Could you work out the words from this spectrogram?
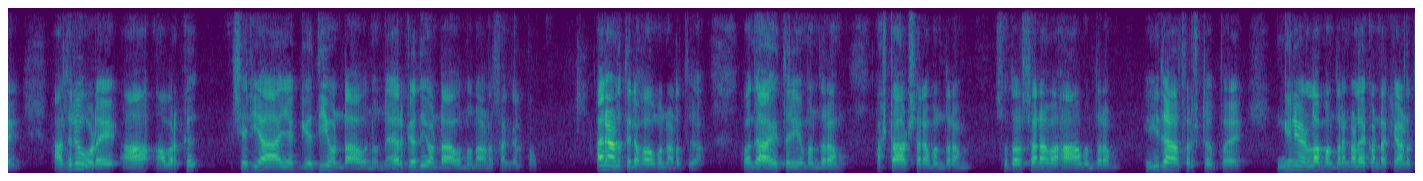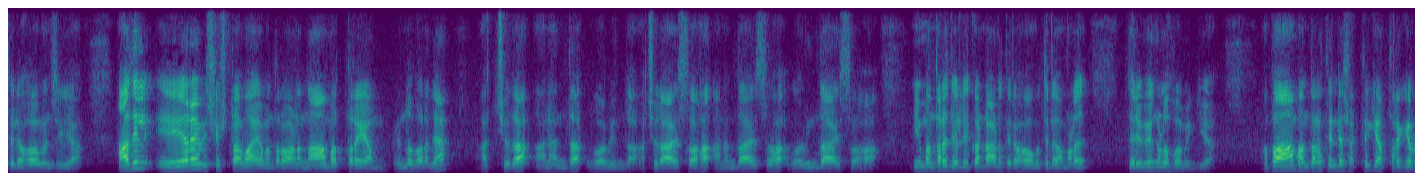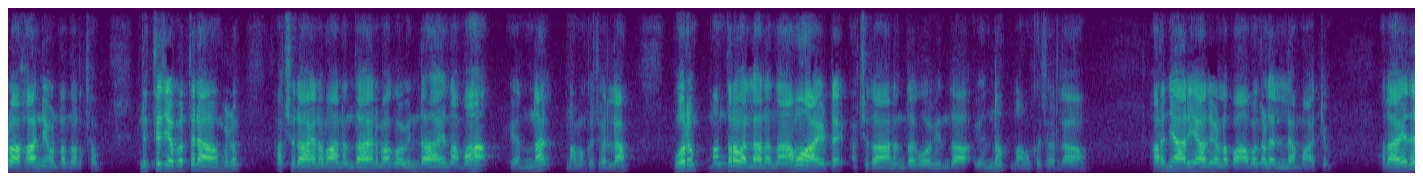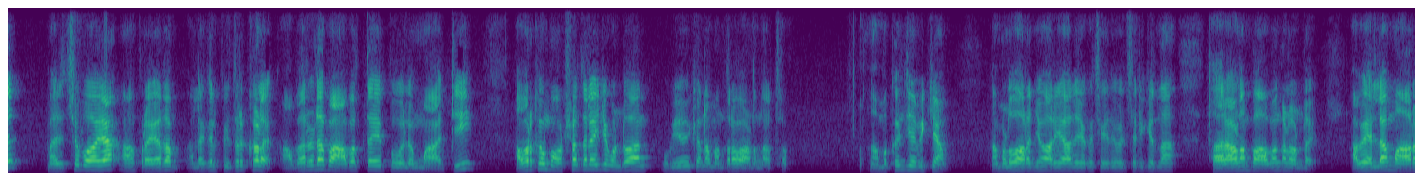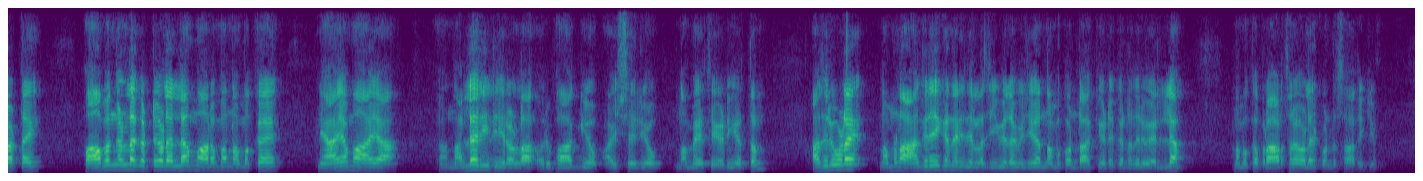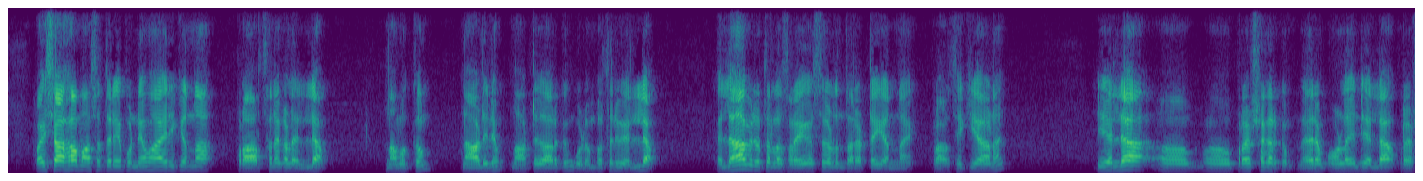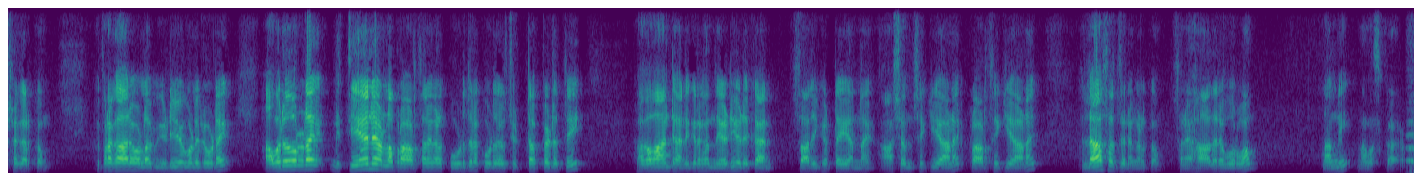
അതിലൂടെ ആ അവർക്ക് ശരിയായ ഗതി ഉണ്ടാവുന്നു നേർഗതി ഉണ്ടാവുന്നു എന്നാണ് സങ്കല്പം. അതിനാണ് തിലഹോമം നടത്തുക. അപ്പം ഗായത്രി മന്ത്രം അഷ്ടാക്ഷര മന്ത്രം സുദർശന മഹാമന്ത്രം ഗീതാ തൃഷ്ടിപ്പ് ഇങ്ങനെയുള്ള മന്ത്രങ്ങളെ കൊണ്ടൊക്കെയാണ് തിലഹോമം ചെയ്യുക. അതിൽ ഏറെ വിശിഷ്ടമായ മന്ത്രമാണ് നാമത്രയം എന്ന് പറഞ്ഞ അച്യുത അനന്ത ഗോവിന്ദ. അച്യുതായ സ്വഹ അനന്തായ സ്വഹ ഗോവിന്ദായ സ്വഹ. ഈ മന്ത്രം ചൊല്ലിക്കൊണ്ടാണ് തിലഹോമത്തിൽ നമ്മൾ ദ്രവ്യങ്ങൾ ഹോമിക്കുക. അപ്പോൾ ആ മന്ത്രത്തിന്റെ ശക്തിക്ക് അത്രയ്ക്ക് പ്രാധാന്യം ഉണ്ടെന്നർത്ഥം നിത്യജപത്തിനാകുമ്പോഴും അച്യുതായ നമ അനന്തായ നമ ഗോവിന്ദായ നമ എന്ന് നമുക്ക് ചൊല്ലാം. വെറും മന്ത്രമല്ലാതെ നാമമായിട്ട് അച്യുതാനന്ദ ഗോവിന്ദ എന്നും നമുക്ക് ചൊല്ലാം. അറിഞ്ഞറിയാതെയുള്ള പാപങ്ങളെല്ലാം മാറ്റും. അതായത് മരിച്ചുപോയ ആ പ്രേതം അല്ലെങ്കിൽ പിതൃക്കൾ അവരുടെ പാപത്തെ പോലും മാറ്റി അവർക്ക് മോക്ഷത്തിലേക്ക് കൊണ്ടുപോകാൻ ഉപയോഗിക്കുന്ന മന്ത്രമാണെന്നർത്ഥം നമുക്കും ജപിക്കാം. നമ്മൾ അറിഞ്ഞോ അറിയാതെയൊക്കെ ചെയ്തു വെച്ചിരിക്കുന്ന ധാരാളം പാപങ്ങളുണ്ട്. അവയെല്ലാം മാറട്ടെ. പാപങ്ങളുടെ കെട്ടുകളെല്ലാം മാറുമ്പോൾ നമുക്ക് ന്യായമായ നല്ല രീതിയിലുള്ള ഒരു ഭാഗ്യവും ഐശ്വര്യവും നമ്മെ തേടിയെത്തും. അതിലൂടെ നമ്മൾ ആഗ്രഹിക്കുന്ന രീതിയിലുള്ള ജീവിത വിജയം നമുക്ക് ഉണ്ടാക്കിയെടുക്കുന്നതിനും എല്ലാം നമുക്ക് പ്രാർത്ഥനകളെ കൊണ്ട് സാധിക്കും. വൈശാഖ മാസത്തിലെ പുണ്യമായിരിക്കുന്ന പ്രാർത്ഥനകളെല്ലാം നമുക്കും നാടിനും നാട്ടുകാർക്കും കുടുംബത്തിനും എല്ലാം എല്ലാവിധത്തിലുള്ള ശ്രേയസ്സുകളും തരട്ടെ എന്ന് പ്രാർത്ഥിക്കുകയാണ്. ഈ എല്ലാ പ്രേക്ഷകർക്കും നേരം ഓൺലൈന്റെ എല്ലാ പ്രേക്ഷകർക്കും ഇപ്രകാരമുള്ള വീഡിയോകളിലൂടെ അവരവരുടെ നിത്യേനയുള്ള പ്രാർത്ഥനകൾ കൂടുതൽ കൂടുതൽ ചിട്ടപ്പെടുത്തി ഭഗവാന്റെ അനുഗ്രഹം നേടിയെടുക്കാൻ സാധിക്കട്ടെ എന്ന് ആശംസിക്കുകയാണ് പ്രാർത്ഥിക്കുകയാണ് എല്ലാ സജ്ജനങ്ങൾക്കും സ്നേഹാദരപൂർവം നന്ദി നമസ്കാരം.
